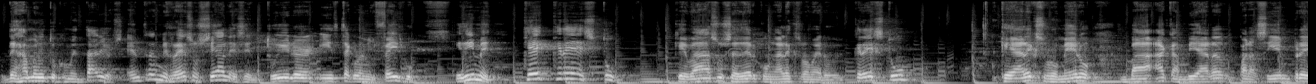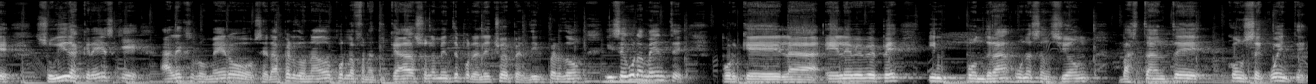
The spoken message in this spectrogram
Déjamelo en tus comentarios. Entra en mis redes sociales, en Twitter, Instagram y Facebook. Y dime, ¿qué crees tú que va a suceder con Alex Romero? ¿Crees tú que Alex Romero va a cambiar para siempre su vida? ¿Crees que Alex Romero será perdonado por la fanaticada solamente por el hecho de pedir perdón? Y seguramente porque la LBBP impondrá una sanción bastante consecuente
